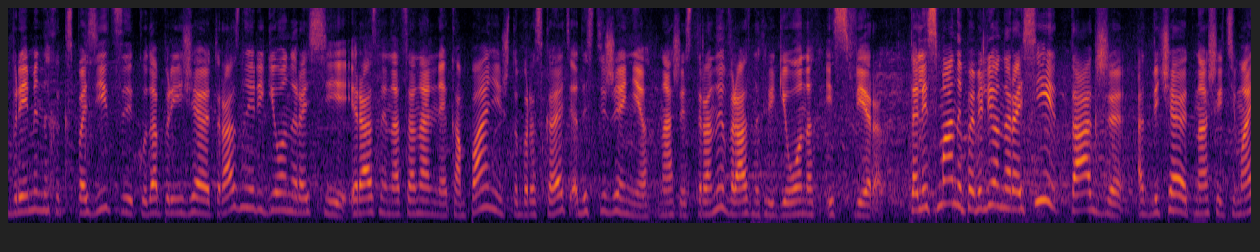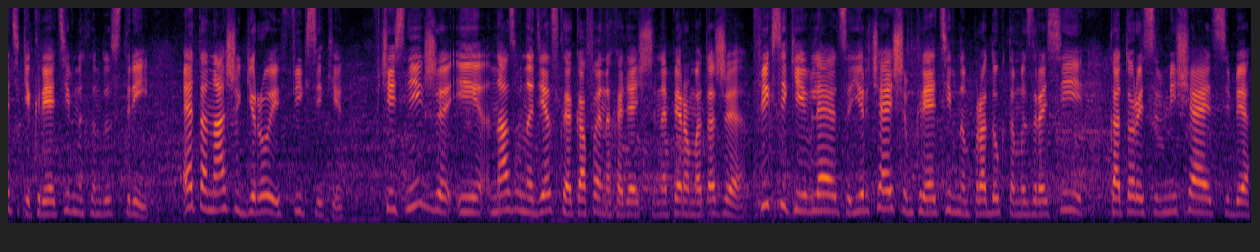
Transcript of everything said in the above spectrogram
временных экспозиций, куда приезжают разные регионы России и разные национальные компании, чтобы рассказать о достижениях нашей страны в разных регионах и сферах. Талисманы павильона России также отвечают нашей тематике креативных индустрий. Это наши герои-фиксики, в честь них же и названо детское кафе, находящееся на первом этаже. Фиксики являются ярчайшим креативным продуктом из России, который совмещает в себе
